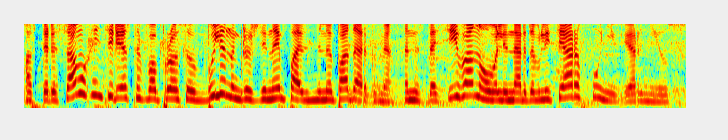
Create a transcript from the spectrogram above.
Авторы самых интересных вопросов были награждены памятными подарками. Анастасия Иванова, Ленардо Влетяров, Универньюз.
